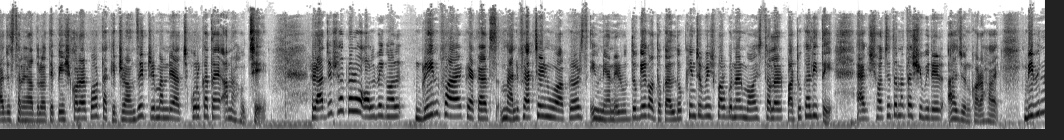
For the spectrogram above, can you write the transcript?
রাজস্থানের আদালতে পেশ করার পর তাকে ট্রানজিট রিমান্ডে আজ কলকাতায় আনা হচ্ছে। রাজ্য সরকার ও all Bengal green fire crackers manufacturing workers ইউনিয়নের উদ্যোগে গতকাল দক্ষিণ চব্বিশ পরগনার মহেশতলার পাটুখালীতে এক সচেতনতা শিবিরের আয়োজন করা হয়। বিভিন্ন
